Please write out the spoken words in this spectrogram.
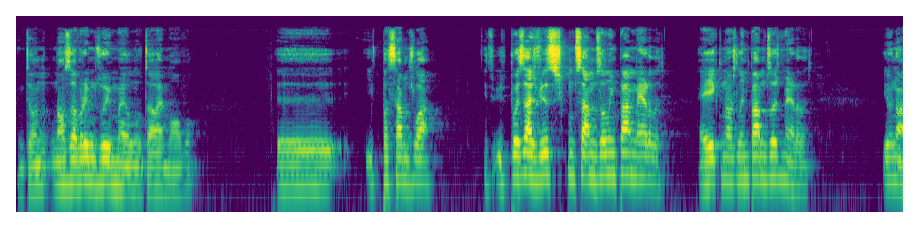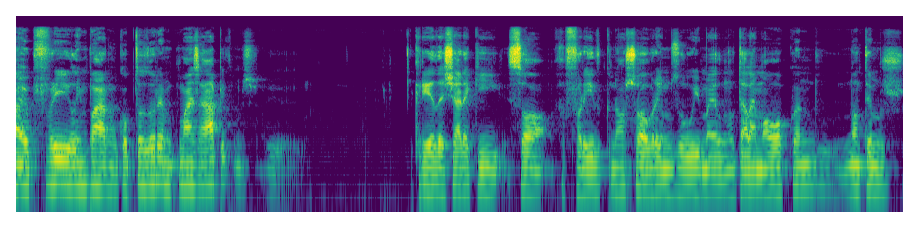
Então nós abrimos o e-mail no telemóvel uh, e passamos lá. E depois às vezes começamos a limpar merda. É aí que nós limpamos as merdas. Eu não, eu preferi limpar no computador, é muito mais rápido, mas queria deixar aqui só referido que nós só abrimos o e-mail no telemóvel quando não temos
